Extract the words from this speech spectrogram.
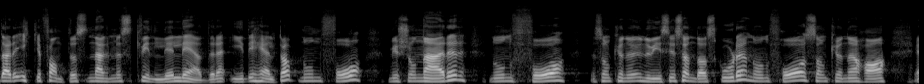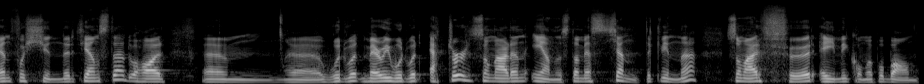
der det ikke fantes nærmest kvinnelige ledere i det hele tatt, noen få misjonærer, noen få som kunne undervise i søndagsskole, noen få som kunne ha en forkynnertjeneste. Du har um, Woodward, Mary Woodward Etter, som er den eneste og mest kjente kvinne som er før Amy kommer på banen.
